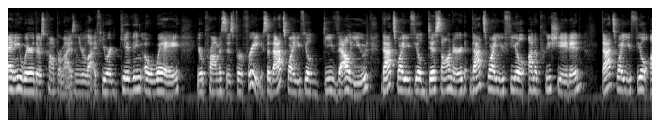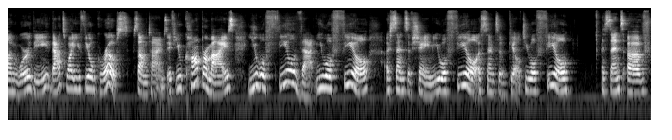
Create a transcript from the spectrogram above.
anywhere there's compromise in your life. You are giving away your promises for free. So that's why you feel devalued. That's why you feel dishonored. That's why you feel unappreciated that's why you feel unworthy. That's why you feel gross sometimes. If you compromise, you will feel that. You will feel a sense of shame. You will feel a sense of guilt. You will feel a sense of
